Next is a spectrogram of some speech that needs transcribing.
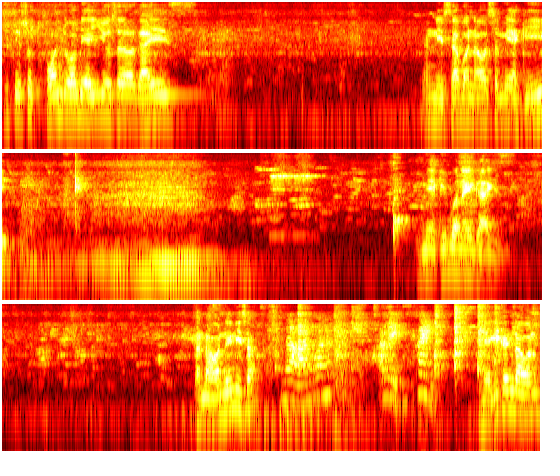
હિતેશ તો ફોન જોવા બી આવી ગયો છે ગાઈઝ નિશા બનાવો છે મેગી મેગી બનાવી ગાઈઝ તને નાવાનું નહીં નિશા? મેગી ખાઈ. નાવાનું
